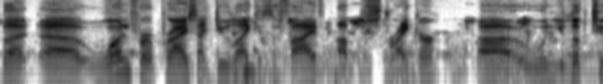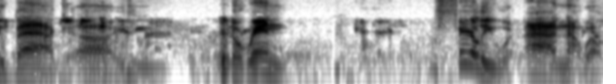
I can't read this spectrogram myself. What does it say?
But uh, one for a price I do like is the five up striker. Uh, when you look too back, uh, if you you know ran fairly ah not well.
